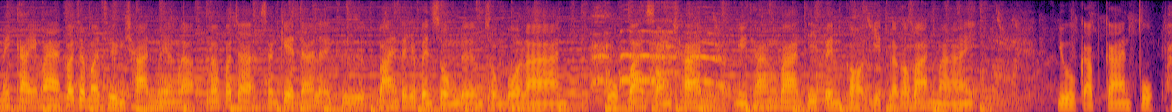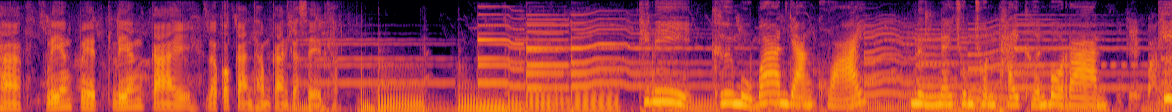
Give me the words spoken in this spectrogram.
ไม่ไกลมากก็จะมาถึงชานเมืองแล้ว เราก็จะสังเกตได้เลยคือ บ้านก็จะเป็นทรงเดิมทรงโบราณปลูกบ้านสองชั้น มีทั้งบ้านที่เป็นก่ออิฐแล้วก็บ้านไม้ อยู่กับการปลูกผักเลี้ยงเป็ดเลี้ยงไก่ แล้วก็การทำการเกษตรครับ ที่นี่คือหมู่บ้านยางขวายหนึ่งในชุมชนไทยเขินโบราณ ที่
